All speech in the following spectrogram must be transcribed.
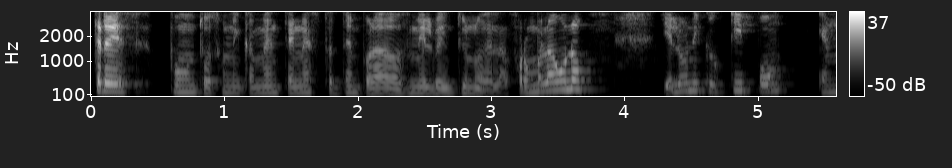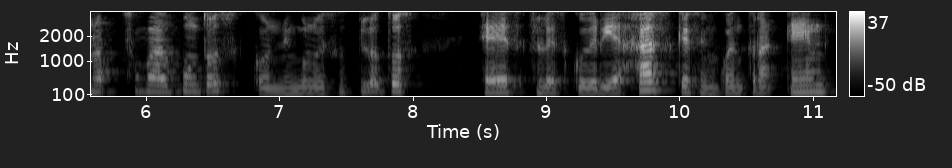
3 puntos únicamente en esta temporada 2021 de la Fórmula 1. Y el único equipo que no ha sumado puntos con ninguno de sus pilotos es la escudería Haas, que se encuentra en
